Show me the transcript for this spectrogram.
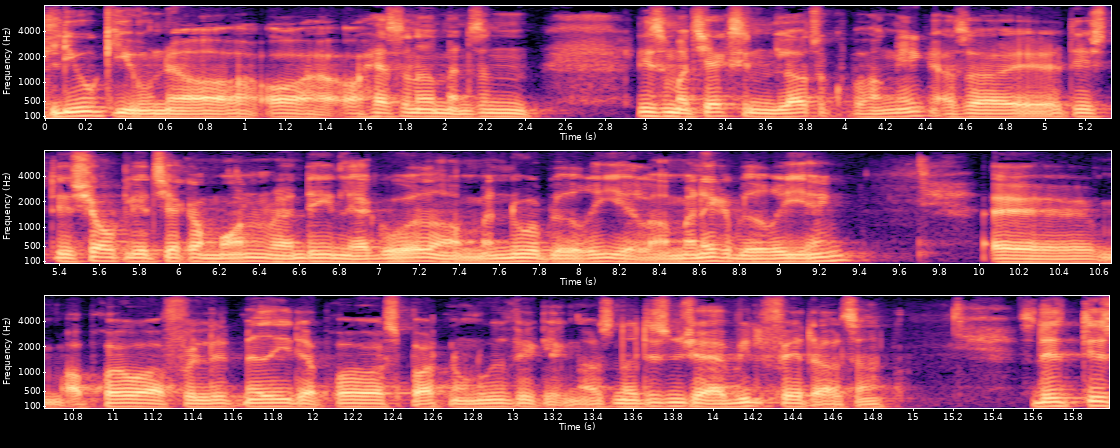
livgivende at, at, at have sådan noget, man sådan, ligesom at tjekke sin lotto ikke? Altså, øh, det, det er sjovt lige at tjekke om morgenen, hvordan det egentlig er gået, om man nu er blevet rig, eller om man ikke er blevet rig, ikke? Øh, og prøve at følge lidt med i det, og prøve at spotte nogle udviklinger og sådan noget. Det synes jeg er vildt fedt, altså. Så det, det,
